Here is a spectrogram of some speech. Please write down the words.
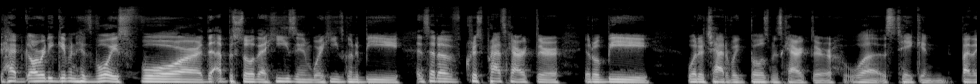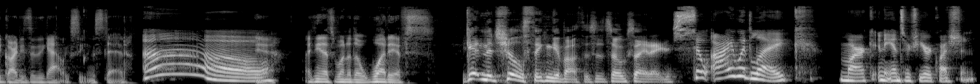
had already given his voice for the episode that he's in where he's going to be, instead of Chris Pratt's character, it'll be what if Chadwick Boseman's character was taken by the Guardians of the Galaxy instead. Oh. Yeah. I think that's one of the what ifs. Getting the chills thinking about this. It's so exciting. So I would like, Mark, an answer to your question.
